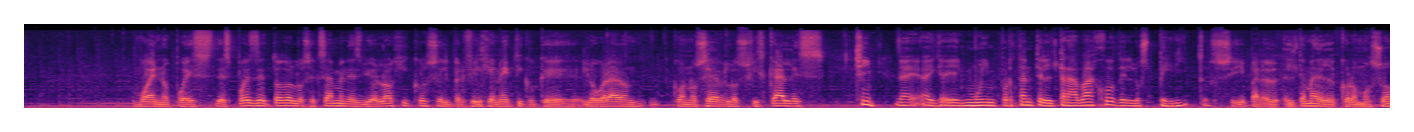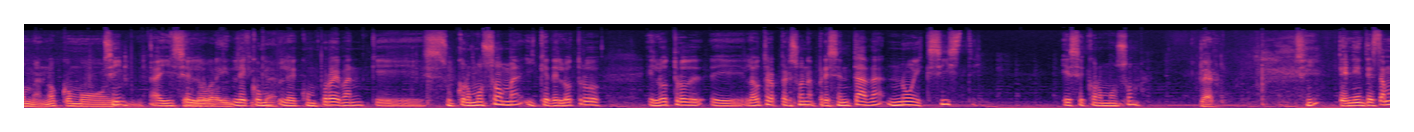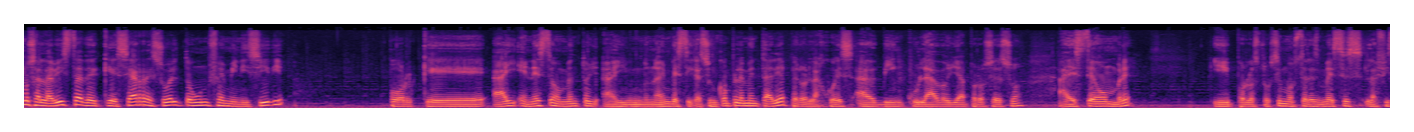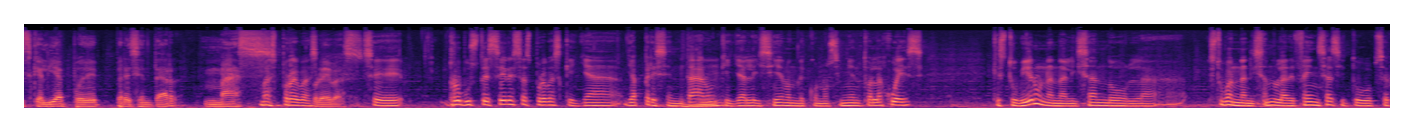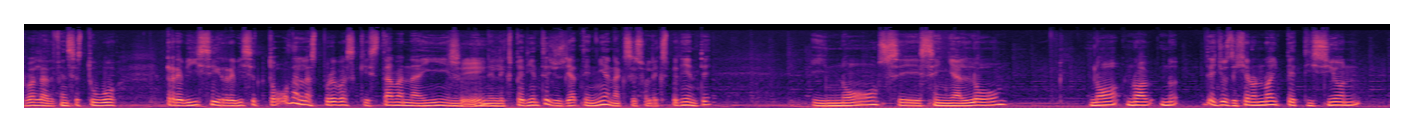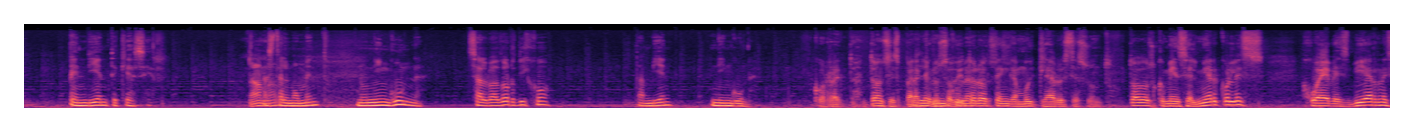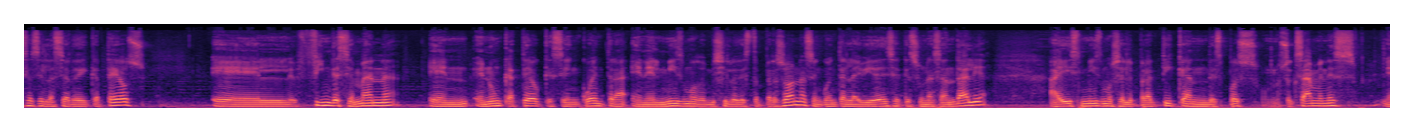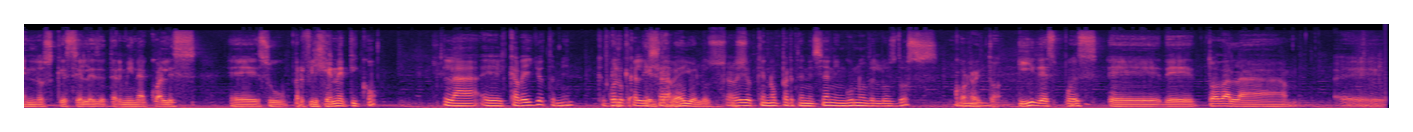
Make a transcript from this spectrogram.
Bueno, pues después de todos los exámenes biológicos, el perfil genético que lograron conocer los fiscales. Sí, hay, muy importante el trabajo de los peritos. Sí, para el, tema del cromosoma, ¿no? Como sí, ahí se, logra le, le, comprueban que es su cromosoma y que del otro, el otro, eh, la otra persona presentada no existe ese cromosoma. Claro. Sí. Teniente, estamos a la vista de que se ha resuelto un feminicidio porque hay en este momento hay una investigación complementaria, pero la juez ha vinculado ya proceso a este hombre y por los próximos tres meses la fiscalía puede presentar más, más pruebas. pruebas. Se robustecer esas pruebas que ya, ya presentaron, que ya le hicieron de conocimiento a la juez, que estuvieron analizando la, estuvo analizando la defensa, si tú observas la defensa estuvo revise y revise todas las pruebas que estaban ahí en, el expediente. Ellos ya tenían acceso al expediente y no se señaló, no, no, ellos dijeron no hay petición pendiente que hacer. hasta el momento, no ninguna. Salvador dijo también ninguna. Correcto. Entonces, para que los auditores tengan muy claro este asunto. Todos comienza el miércoles, jueves, viernes, hace la serie de cateos. El fin de semana en, un cateo que se encuentra en el mismo domicilio de esta persona, se encuentra la evidencia que es una sandalia. Ahí mismo se le practican después unos exámenes en los que se les determina cuál es eh, su perfil genético. La, el cabello también, que fue localizado. El cabello, los, cabello que no pertenecía a ninguno de los dos. Correcto. Y después eh, de toda la eh,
